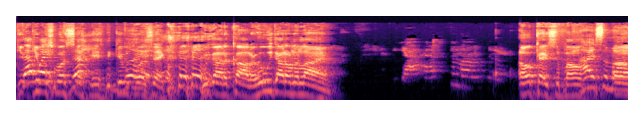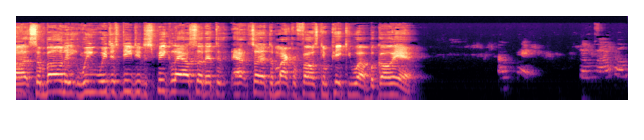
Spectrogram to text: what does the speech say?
Give, That give way- us one that- second. Give us one ahead. second. We got a caller. Who we got on the line? Yeah, I have Simone here. Okay, Simone. Hi, Simone. Uh, Simone, we, we just need you to speak loud so that the so that the microphones can pick you up. But go ahead. Okay. So my whole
